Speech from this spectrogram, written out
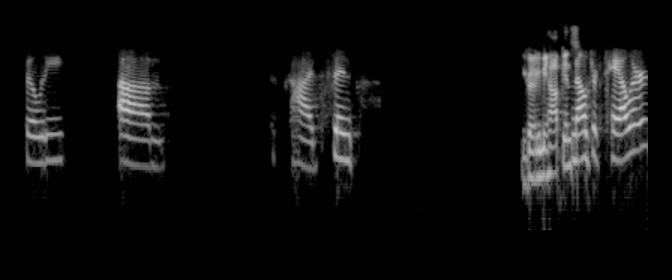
Philly. Um, God, since You gonna give me Hopkins? Meldrick Taylor,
